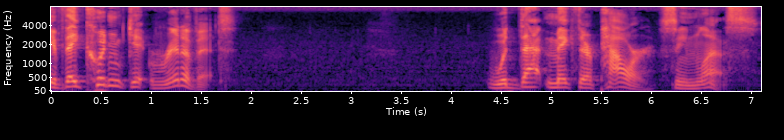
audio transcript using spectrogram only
if they couldn't get rid of it, would that make their power seem less?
